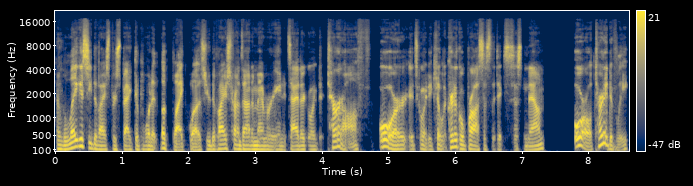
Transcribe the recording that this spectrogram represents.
From the legacy device perspective, what it looked like was your device runs out of memory and it's either going to turn off or it's going to kill a critical process that takes the system down. Or alternatively,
